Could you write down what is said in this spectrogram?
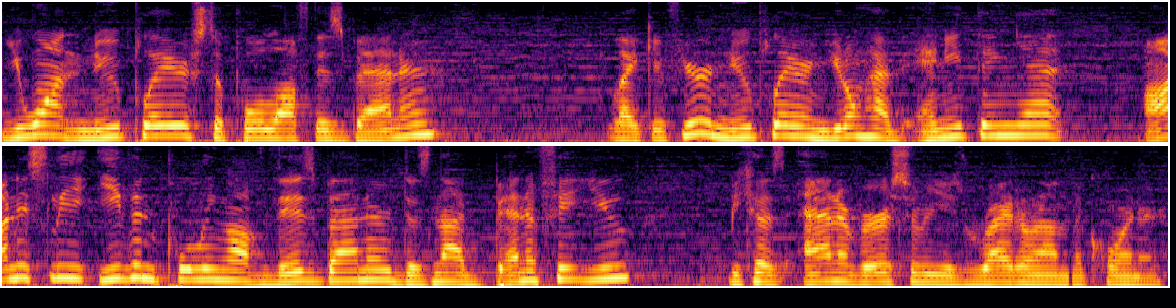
you want new players to pull off this banner? Like, if you're a new player and you don't have anything yet, honestly, even pulling off this banner does not benefit you because anniversary is right around the corner.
